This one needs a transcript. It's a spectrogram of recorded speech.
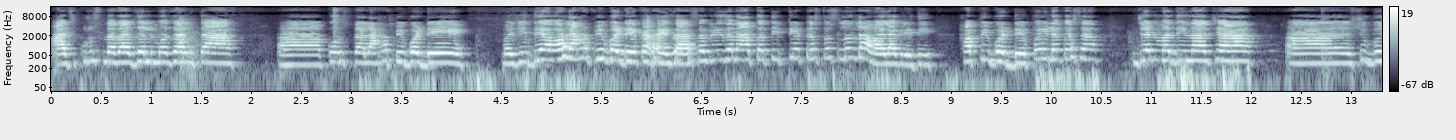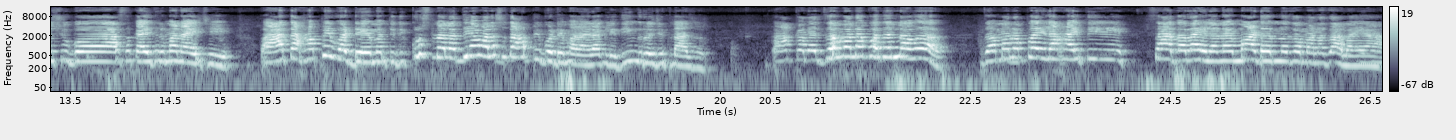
आज कृष्णाला जन्म झालता. कृष्णाला हॅपी बर्थडे म्हणजे देवाला हॅपी बर्थडे करायचा. सगळी जण आता ती स्टेटस तसलं लावायला लागले ती. हॅपी बर्थडे पहिलं कसं जन्मदिनाच्या शुभ शुभ असं काहीतरी म्हणायची. पण आता हॅपी बर्थडे म्हणते ती. कृष्णाला देवाला सुद्धा हॅपी बर्थडे म्हणायला लागली ती इंग्रजीत अजून. का करायचं जमाना बदलला व. जमाना पहिला हाय ती साधा राहिला नाही मॉडर्न जमाना झाला या.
